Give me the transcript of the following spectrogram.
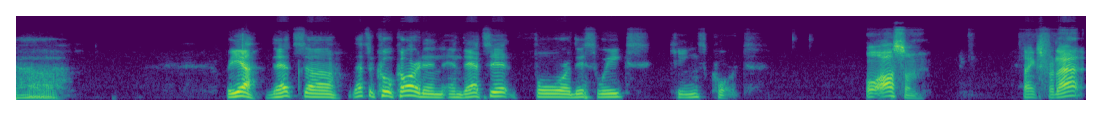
Ah. but yeah, that's uh that's a cool card, and and that's it for this week's King's Court. Well, awesome. Thanks for that.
